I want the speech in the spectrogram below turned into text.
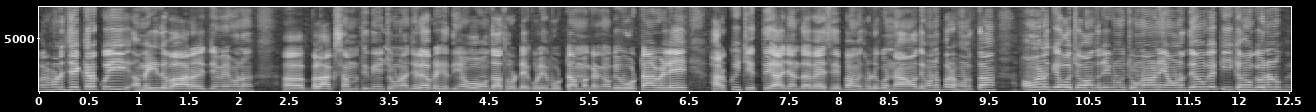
ਪਰ ਹੁਣ ਜੇਕਰ ਕੋਈ ਉਮੀਦਵਾਰ ਜਿਵੇਂ ਹੁਣ ਅ, ਬਲਾਕ ਸੰਮਤੀ ਦੀਆਂ ਚੋਣਾਂ ਜ਼ਿਲ੍ਹਾ ਪ੍ਰੀਸ਼ਦ ਦੀਆਂ ਉਹ ਆਉਂਦਾ ਤੁਹਾਡੇ ਕੋਲੇ ਵੋਟਾਂ ਮੰਗਣ ਕਿਉਂਕਿ ਵੋਟਾਂ ਵੇਲੇ ਹਰ ਕੋਈ ਚੇਤੇ ਆ ਜਾਂਦਾ ਵੈਸੇ ਭਾਵੇਂ ਤੁਹਾਡੇ ਕੋਲ ਨਾ ਆਉਂਦੇ ਹੁਣ ਪਰ ਹੁਣ ਤਾਂ ਆਉਣਗੇ ਉਹ 14 ਤਰੀਕ ਨੂੰ ਚੋਣਾਂ ਨੇ ਆਉਣ ਦਿਓਗੇ ਕੀ ਕਹੋਗੇ ਉਹਨਾਂ ਨੂੰ ਫਿਰ?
